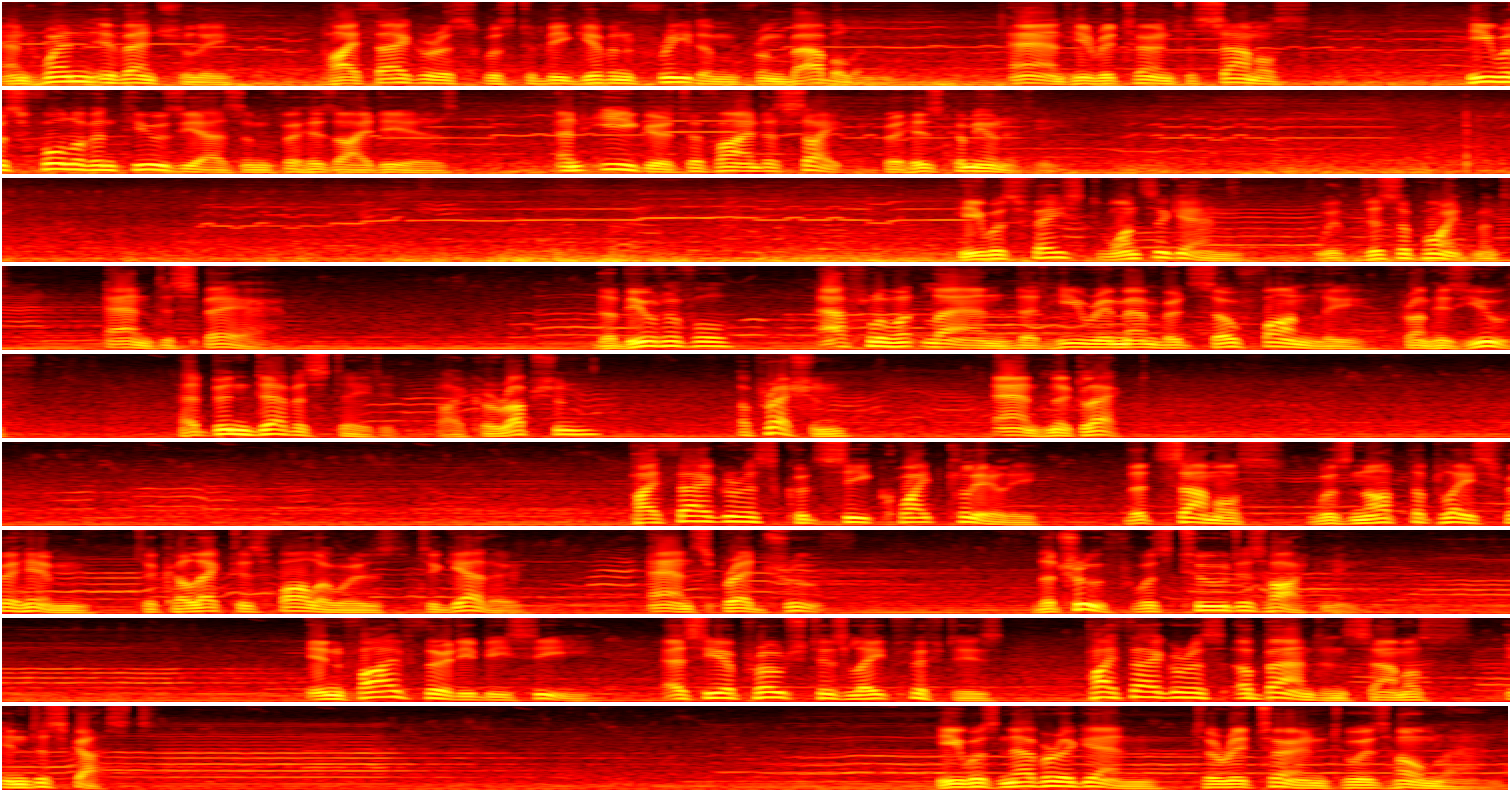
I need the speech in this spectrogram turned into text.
And when eventually Pythagoras was to be given freedom from Babylon and he returned to Samos, he was full of enthusiasm for his ideas and eager to find a site for his community. He was faced once again with disappointment and despair. The beautiful, affluent land that he remembered so fondly from his youth had been devastated by corruption, oppression, and neglect. Pythagoras could see quite clearly that Samos was not the place for him to collect his followers together and spread truth. The truth was too disheartening. In 530 BC, as he approached his late 50s, Pythagoras abandoned Samos in disgust. He was never again to return to his homeland.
